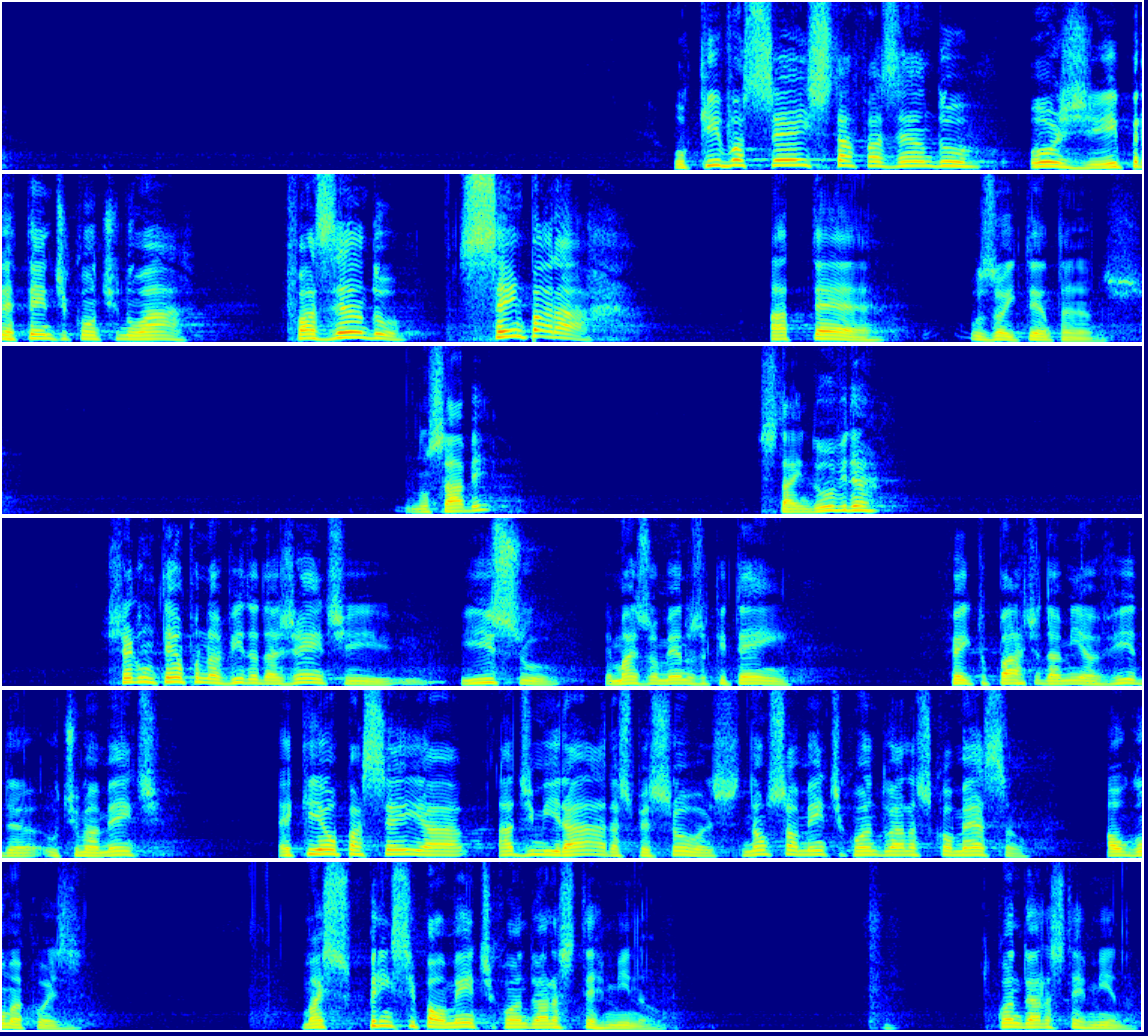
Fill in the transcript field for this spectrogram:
O que você está fazendo hoje e pretende continuar fazendo sem parar até os 80 anos. Não sabe? Está em dúvida? Chega um tempo na vida da gente, e isso é mais ou menos o que tem feito parte da minha vida ultimamente, é que eu passei a admirar as pessoas, não somente quando elas começam alguma coisa, mas principalmente quando elas terminam quando elas terminam.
